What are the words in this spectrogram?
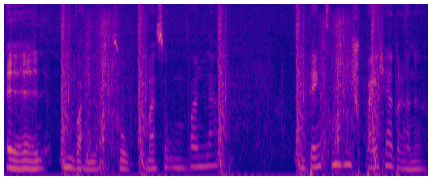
Äh, Umwandler. So, Masse-Umwandler. Und dann kommen die Speicher dran.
